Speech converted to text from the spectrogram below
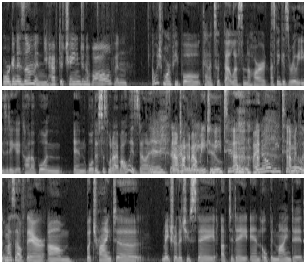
organism and you have to change and evolve and I wish more people kind of took that lesson to heart. I think it's really easy to get caught up on, and well, this is what I've always done. Exactly. And I'm talking about me too. Me too. I know, me too. I'm including myself there. Um, but trying to make sure that you stay up to date and open minded.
